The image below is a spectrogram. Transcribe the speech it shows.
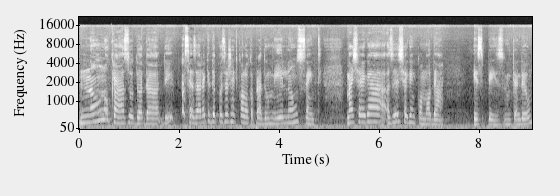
não no caso da, da, de, da cesárea, que depois a gente coloca para dormir, ele não sente. Mas chega, às vezes chega a incomodar esse peso, entendeu?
